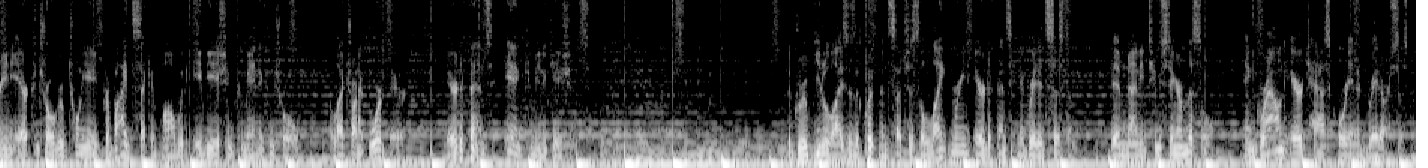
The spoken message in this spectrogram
Marine Air Control Group 28 provides 2nd MAW with aviation command and control, electronic warfare, air defense, and communications. The group utilizes equipment such as the Light Marine Air Defense Integrated System, FIM-92 Stinger missile, and Ground Air Task Oriented Radar System.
